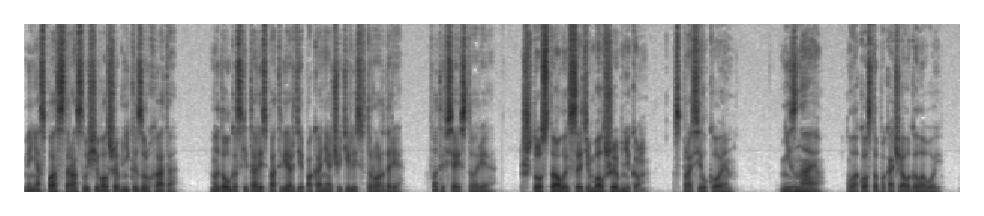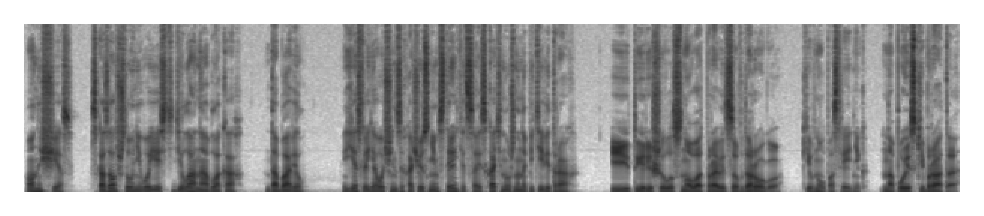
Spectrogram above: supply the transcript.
Меня спас странствующий волшебник из Урхата. Мы долго скитались по тверди, пока не очутились в Трордере. Вот и вся история. «Что стало с этим волшебником?» — спросил Коэн. «Не знаю», — Лакоста покачала головой. «Он исчез. Сказал, что у него есть дела на облаках. Добавил, если я очень захочу с ним встретиться, искать нужно на пяти ветрах». «И ты решила снова отправиться в дорогу?» — кивнул посредник. «На поиски брата».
